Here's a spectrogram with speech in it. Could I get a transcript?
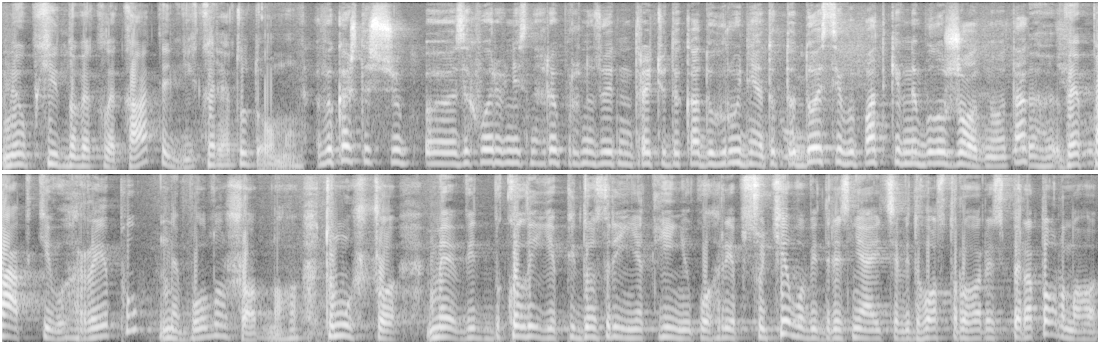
необхідно викликати лікаря додому. Ви кажете, що е, захворюваність на грип прогнозують на третю декаду грудня, тобто досі випадків не було жодного, так? Випадків грипу не було жодного, тому що ми від коли є підозріння клініку, грип суттєво відрізняється від гострого респіраторного.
